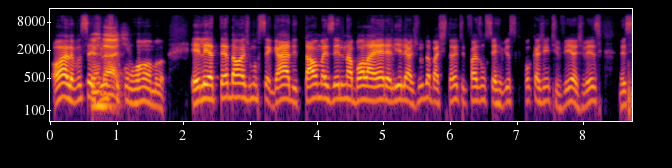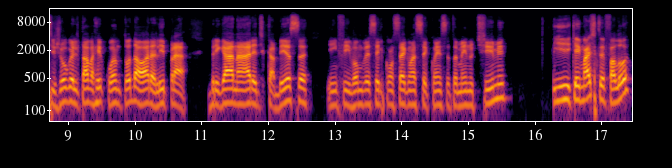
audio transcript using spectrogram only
Olha, você é justo com o Rômulo. Ele até dá umas morcegadas e tal, mas ele na bola aérea ali ele ajuda bastante. Ele faz um serviço que pouca gente vê às vezes. Nesse jogo ele estava recuando toda hora ali para brigar na área de cabeça. Enfim, vamos ver se ele consegue uma sequência também no time. E quem mais que você falou?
